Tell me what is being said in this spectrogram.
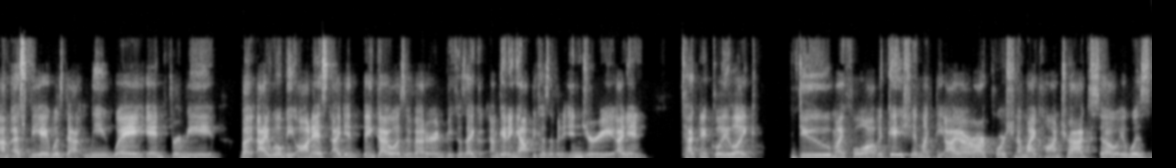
um, SVA was that leeway in for me. But I will be honest, I didn't think I was a veteran because I, I'm getting out because of an injury. I didn't technically like do my full obligation, like the IRR portion of my contract. So it was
